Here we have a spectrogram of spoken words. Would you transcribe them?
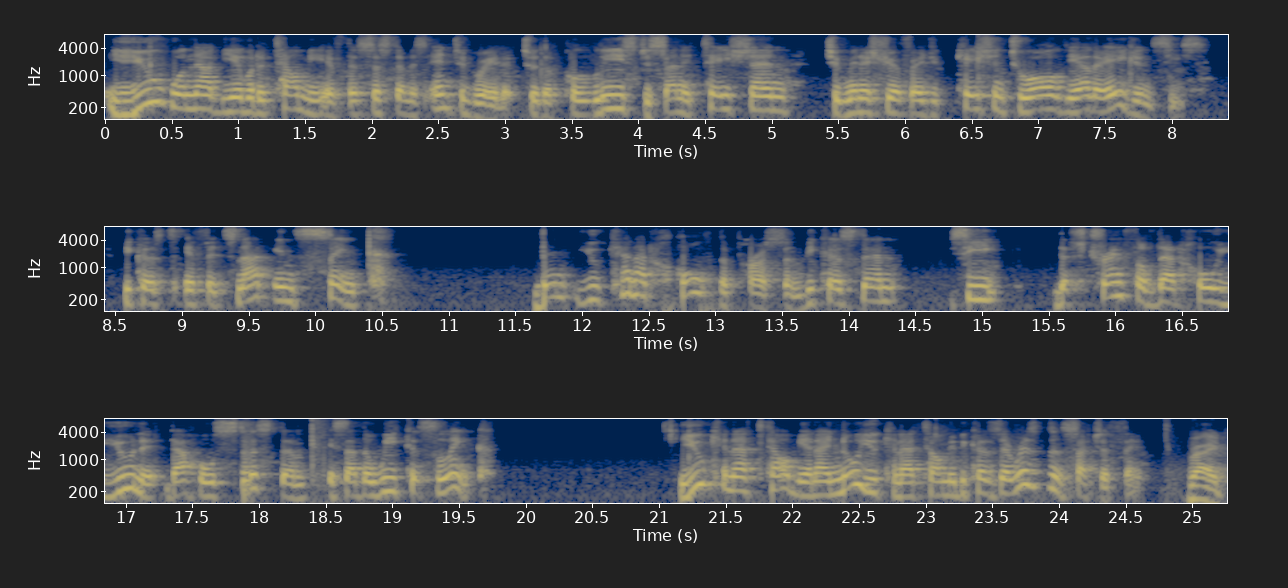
You will not be able to tell me if the system is integrated to the police, to sanitation, to Ministry of Education, to all the other agencies. Because if it's not in sync, then you cannot hold the person because then, see, the strength of that whole unit, that whole system is at the weakest link. You cannot tell me, and I know you cannot tell me because there isn't such a thing. Right.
